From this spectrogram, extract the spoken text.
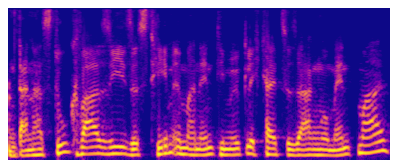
und dann hast du quasi systemimmanent die Möglichkeit zu sagen, Moment mal,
